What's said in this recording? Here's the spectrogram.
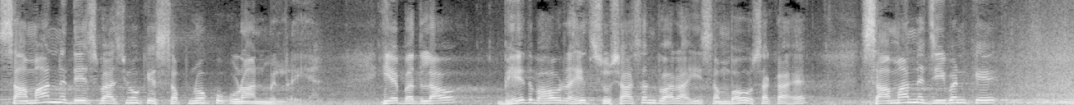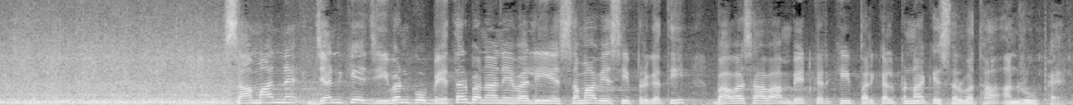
सामान्य देशवासियों के सपनों को उड़ान मिल रही है। यह बदलाव भेदभाव रहित सुशासन द्वारा ही संभव हो सका है। सामान्य जीवन के सामान्य जन के जीवन को बेहतर बनाने वाली यह समावेशी प्रगति बाबा साहब आम्बेडकर की परिकल्पना के सर्वथा अनुरूप है।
